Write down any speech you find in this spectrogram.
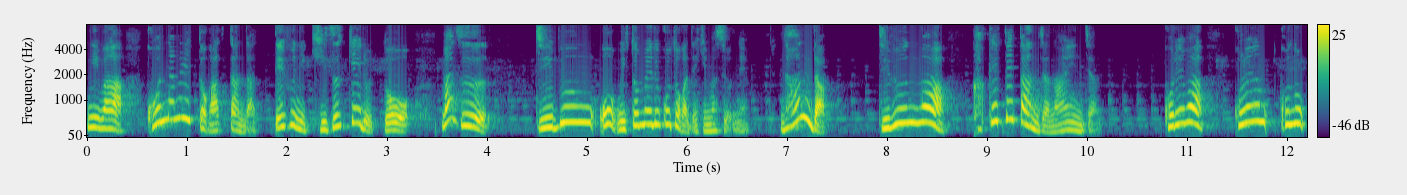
にはこんなメリットがあったんだっていうふうに気づけると、まず自分を認めることができますよね。なんだ？自分は欠けてたんじゃないんじゃん。これは、これ、この、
